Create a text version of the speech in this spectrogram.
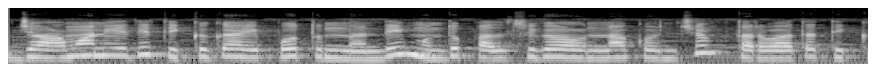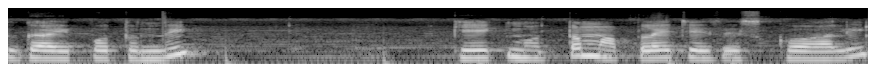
జామ్ అనేది తిక్కుగా అయిపోతుందండి. ముందు పలుచగా ఉన్నా కొంచెం తర్వాత తిక్కుగా అయిపోతుంది. కేక్ మొత్తం అప్లై చేసేసుకోవాలి.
